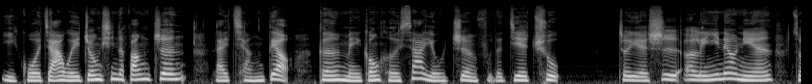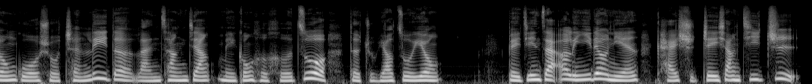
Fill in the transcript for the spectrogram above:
以国家为中心的方针，来强调跟湄公河下游政府的接触。这也是二零一六年中国所成立的澜沧江湄公河合作的主要作用。北京在二零一六年开始这项机制。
